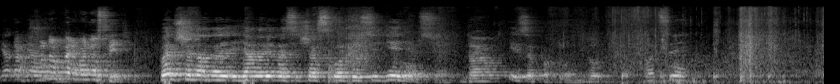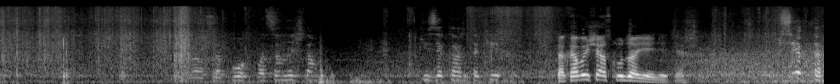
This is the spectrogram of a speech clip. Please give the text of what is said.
Я, Так, я- що нам перше носить? Перше надо, я, наверное, сейчас складу сиденье все Да. і запакую. Оце. Сапог. Пацани ж там в кізяках таких Так а вы сейчас куда едете? в сектор.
